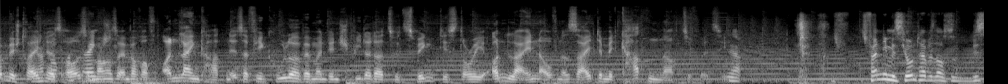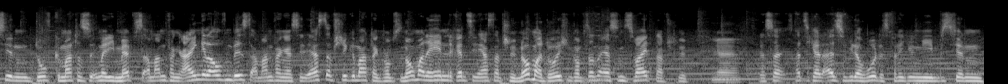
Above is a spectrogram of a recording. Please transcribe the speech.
Komm, wir streichen Ja, das raus und machen es einfach auf Online-Karten. Ist ja viel cooler, wenn man den Spieler dazu zwingt, die Story online auf einer Seite mit Karten nachzuvollziehen. Ja. Ich fand die Mission teilweise auch so ein bisschen doof gemacht, dass du immer die Maps am Anfang eingelaufen bist. Am Anfang hast du den ersten Abschnitt gemacht, dann kommst du nochmal dahin, rennst den ersten Abschnitt nochmal durch und kommst dann erst zum zweiten Abschnitt. Ja. Das hat das hat sich halt alles so wiederholt. Das fand ich irgendwie ein bisschen.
